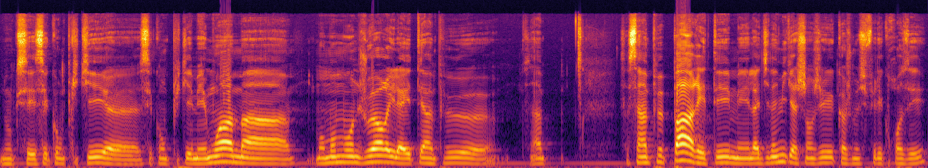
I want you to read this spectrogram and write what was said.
Donc, c'est c'est compliqué, euh, c'est compliqué. Mais moi, ma, mon moment de joueur, il a été un peu. euh, c'est un- ça s'est un peu pas arrêté, mais la dynamique a changé quand je me suis fait les croiser.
